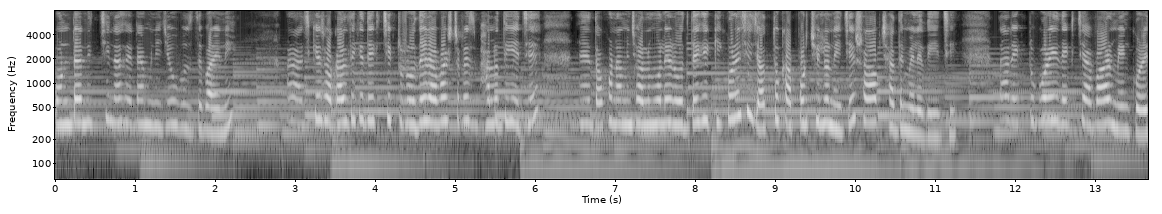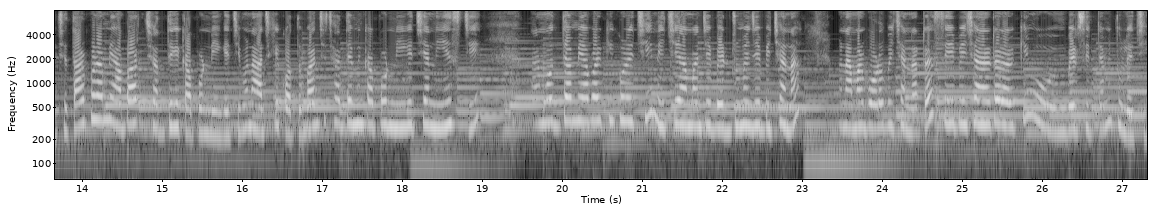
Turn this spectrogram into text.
কোনটা নিচ্ছি না সেটা আমি নিজেও বুঝতে পারিনি। আর আজকে সকাল থেকে দেখছি একটু রোদের আভাসটা বেশ ভালো দিয়েছে। হ্যাঁ তখন আমি ঝলমলে রোদ দেখে কি করেছি, যত কাপড় ছিল নিচে সব ছাদে মেলে দিয়েছি। তার একটু পরেই দেখছি আবার মেঘ করেছে। তারপর আমি আবার ছাদ থেকে কাপড় নিয়ে গেছি। মানে আজকে কতবার যে ছাদে আমি কাপড় নিয়ে গেছি আর নিয়ে এসেছি তার মধ্যে আমি আবার কি করেছি? নিচে আমার যে বেডরুমে যে বিছানা মানে আমার বড় বিছানাটা, সেই বিছানাটার আর কি বেডশিটটা আমি তুলেছি।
